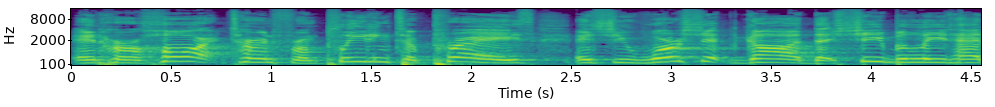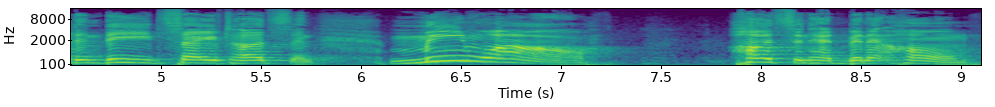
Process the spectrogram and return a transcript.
and her heart turned from pleading to praise, and she worshiped God that she believed had indeed saved Hudson. Meanwhile, Hudson had been at home.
